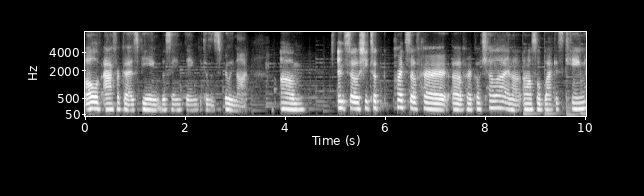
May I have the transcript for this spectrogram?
all of Africa as being the same thing because it's really not. Um, and so she took parts of her of her Coachella and, uh, also Black is King,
